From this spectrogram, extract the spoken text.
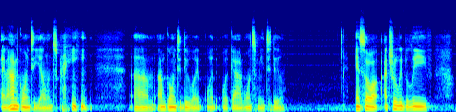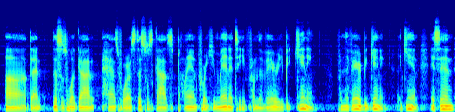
and I'm going to yell and scream. Um, I'm going to do what, what what God wants me to do. And so I truly believe uh, that this is what God has for us. This was God's plan for humanity from the very beginning. From the very beginning. Again, it's in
